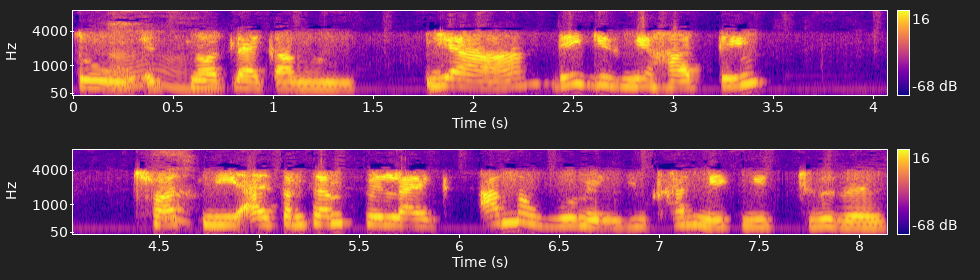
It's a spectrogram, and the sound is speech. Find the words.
So Ah. it's not like I'm. Yeah, they give me hard things. Trust me, I sometimes feel like I'm a woman. You can't make me do this.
